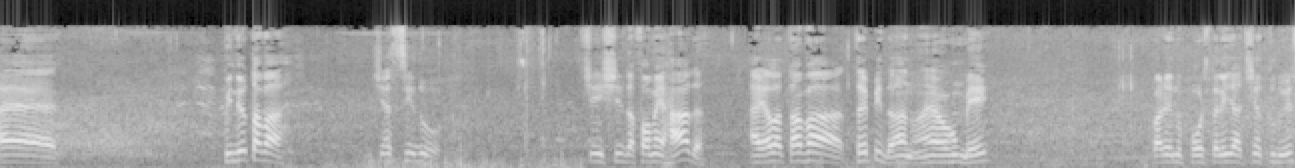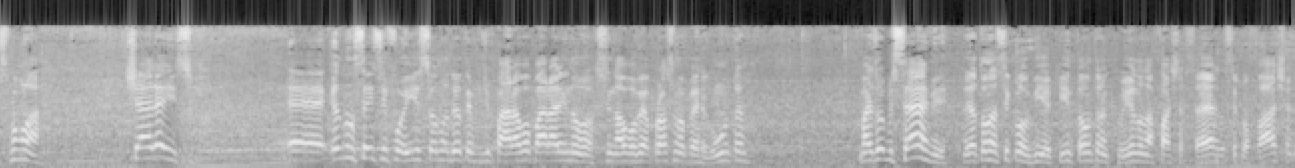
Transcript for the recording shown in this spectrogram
É. O pneu tava. Tinha sido. Tinha enchido da forma errada. Aí ela tava trepidando, né? Eu arrumei. Parei no posto ali, já tinha tudo isso. Vamos lá. Shelly, é isso. É, eu não sei se foi isso, ou não deu tempo de parar, vou parar ali no sinal, vou ver a próxima pergunta. Mas observe, eu já estou na ciclovia aqui, então tranquilo, na faixa certa, ciclofaixa.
